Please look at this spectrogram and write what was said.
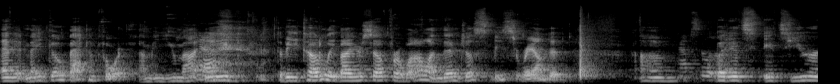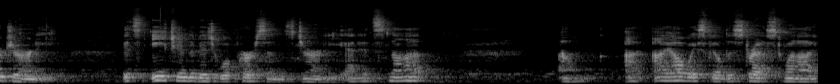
And it may go back and forth. I mean, you might Yeah. need to be totally by yourself for a while and then just be surrounded. Absolutely. But it's it's your journey. It's each individual person's journey, and it's not. Um, I, I always feel distressed when I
